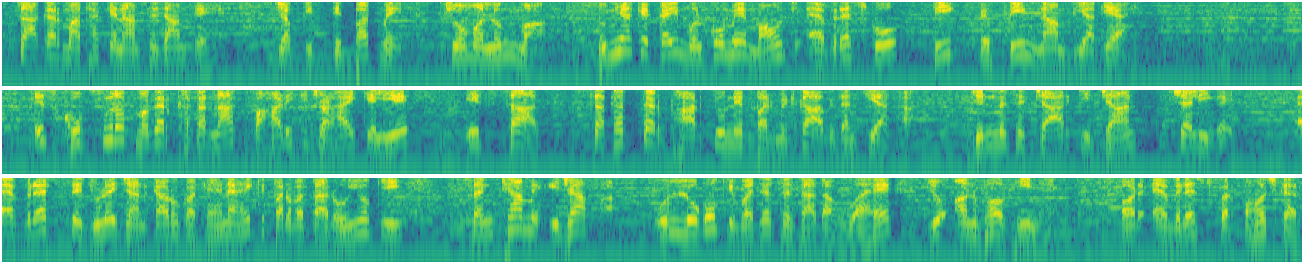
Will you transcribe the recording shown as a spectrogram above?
सागर माथा के नाम से जानते हैं, जबकि तिब्बत में चोमोलुंगमा, दुनिया के कई मुल्कों में माउंट एवरेस्ट को पीक 15 नाम दिया गया है। इस खूबसूरत मगर खतरनाक पहाड़ी की चढ़ाई के लिए इस साल 77 भारतीयों ने परमिट का आवेदन किया था, जिनमें से चार की जान चली गई। एवरेस्ट से जुड़े जानकारों का कहना है कि पर्वतारोहियों की संख्या में इजाफा उन लोगों की वजह से ज़्यादा हुआ है जो अनुभवहीन है और एवरेस्ट पर पहुंचकर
